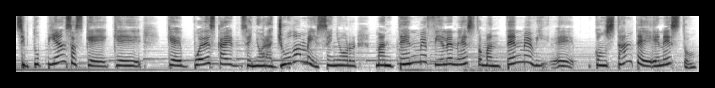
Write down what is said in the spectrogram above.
Si tú piensas que, que, que puedes caer, Señor, ayúdame, Señor, manténme fiel en esto, manténme eh, constante en esto.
